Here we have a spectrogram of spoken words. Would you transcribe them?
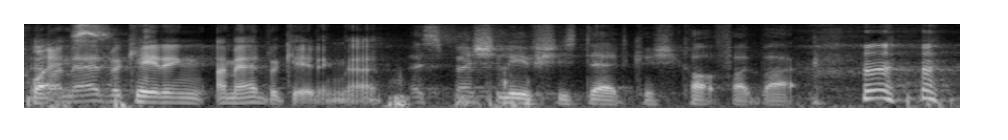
And I'm advocating. I'm advocating that. Especially if she's dead because she can't fight back.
